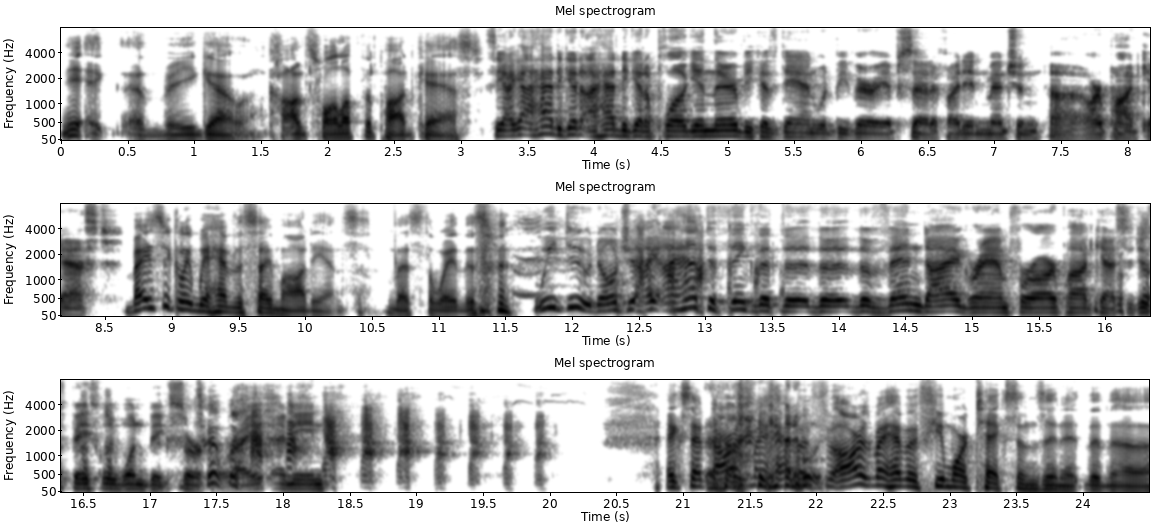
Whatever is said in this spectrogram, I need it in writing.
Because Cod practically, swallop. yeah, uh, there you go. Cod swallop the podcast. See, I, got, I had to get. I had to get a plug in there because Dan would be very upset if I didn't mention uh, our podcast. Basically, we have the same audience. That's the way this. We do, don't you? I, I have to think that the, the the Venn diagram for our podcast is just basically one big circle, right? I mean, Except ours may I have a, ours may have a few more Texans in it than uh,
